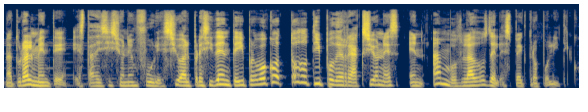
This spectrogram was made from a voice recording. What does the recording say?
Naturalmente, esta decisión enfureció al presidente y provocó todo tipo de reacciones en ambos lados del espectro político.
